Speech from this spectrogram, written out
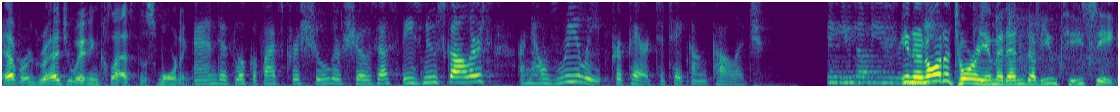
ever graduating class this morning. And as Local 5's Kris Schuller shows us, these new scholars are now really prepared to take on college. In an auditorium at NWTC,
